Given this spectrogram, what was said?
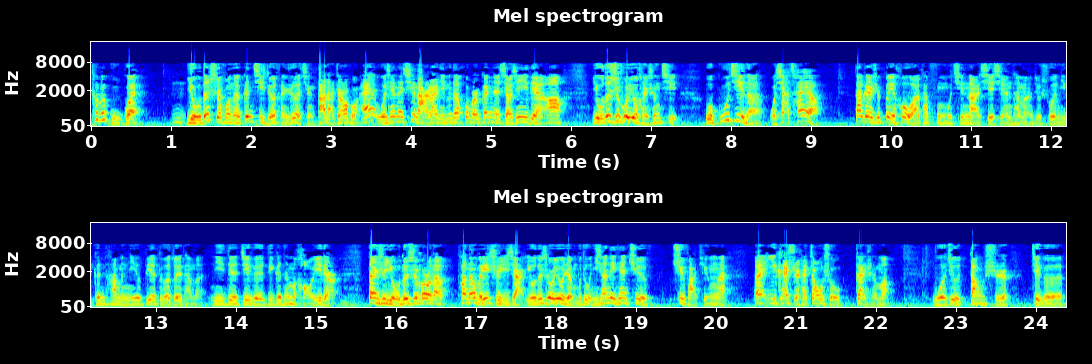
特别古怪。嗯，有的时候呢跟记者很热情，打打招呼，哎，我现在去哪儿了？你们在后边跟着，小心一点啊。有的时候又很生气，我估计呢，我瞎猜啊。大概是背后啊，他父母亲呐，谢贤他们就说你跟他们，你也别得罪他们，你这这个得跟他们好一点。但是有的时候呢，他能维持一下，有的时候又忍不住。你像那天去去法庭啊，哎，一开始还招手干什么？我就当时这个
